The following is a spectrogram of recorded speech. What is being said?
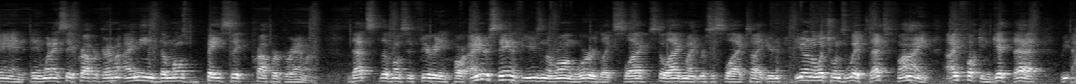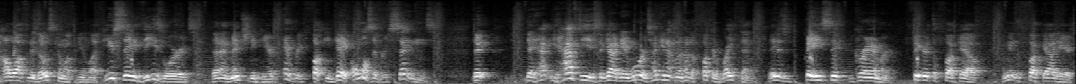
And and when I say proper grammar, I mean the most basic proper grammar. That's the most infuriating part. I understand if you're using the wrong word, like slag, stalagmite versus stalactite. You you don't know which one's which. That's fine. I fucking get that. How often do those come up in your life? You say these words that I'm mentioning here every fucking day, almost every sentence. That they ha- you have to use the goddamn words. How do you not know how to fucking write them? It is basic grammar. Figure it the fuck out. I'm getting the fuck out of here.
